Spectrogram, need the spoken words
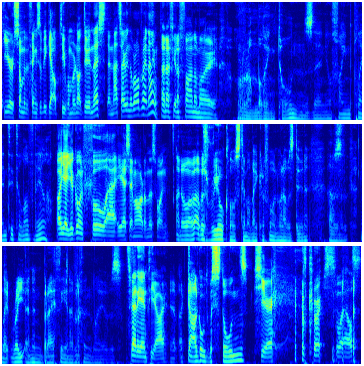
hear some of the things that we get up to when we're not doing this, then that's out in the world right now. And if you're a fan of my rumbling tones, then you'll find plenty to love there. Oh, yeah, you're going full uh, ASMR on this one. I know, I, I was real close to my microphone when I was doing it. I was like right in and breathy and everything. Like it was. It's very NPR. I gargled with stones. Sure, of course. What else?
